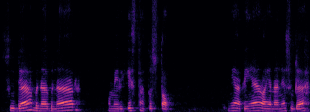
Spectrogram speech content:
sudah benar-benar memiliki status stop. Ini artinya layanannya sudah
